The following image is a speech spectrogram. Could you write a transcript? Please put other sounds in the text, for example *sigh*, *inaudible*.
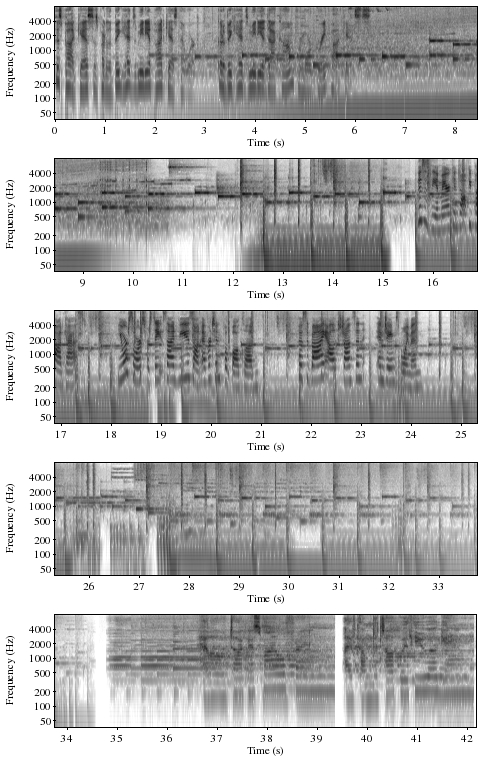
This podcast is part of the Big Heads Media Podcast Network. Go to bigheadsmedia.com for more great podcasts. This is the American Toffee Podcast, your source for stateside views on Everton Football Club. Hosted by Alex Johnson and James Boyman. Darkness, my old friend. I've come to talk with you again.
